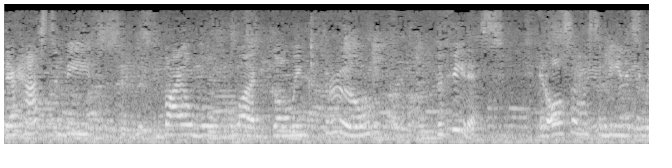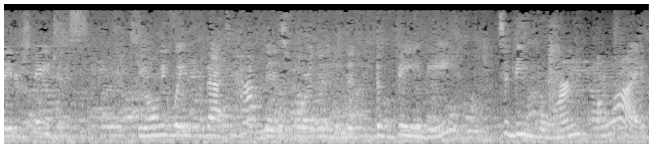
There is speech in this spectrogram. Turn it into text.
There has to be viable blood going through the fetus. It also has to be in its later stages. The only way for that to happen is for the, the, the baby to be born alive.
